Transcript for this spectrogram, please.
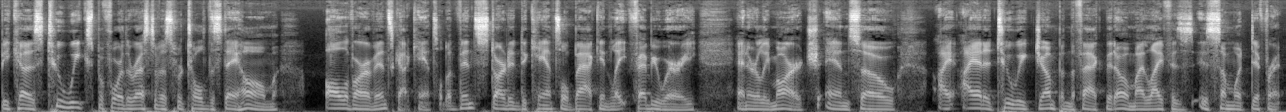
because two weeks before the rest of us were told to stay home, all of our events got canceled. Events started to cancel back in late February and early March. And so I, I, had a two week jump in the fact that, oh, my life is, is somewhat different.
